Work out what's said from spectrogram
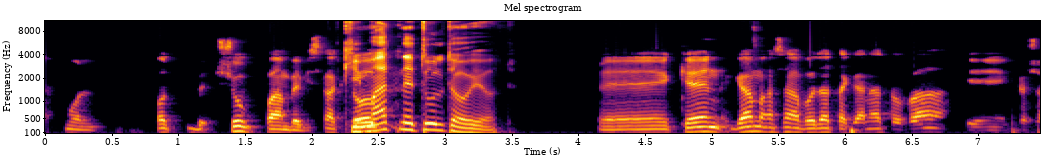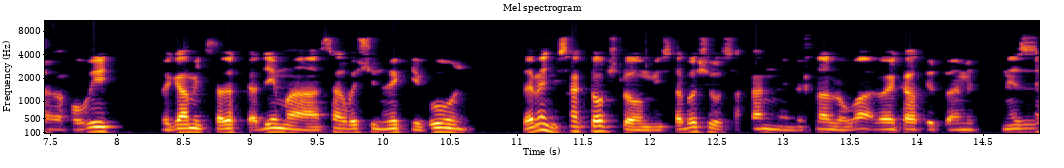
אתמול עוד, שוב פעם במשחק טוב. כמעט נטול טעויות. אה, כן, גם עשה עבודת הגנה טובה כקשר אחורי, וגם הצטרף קדימה, עשה הרבה שינויי כיוון. באמת, משחק טוב שלו, מסתבר שהוא שחקן בכלל לא רע, לא הכרתי אותו האמת לפני זה,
